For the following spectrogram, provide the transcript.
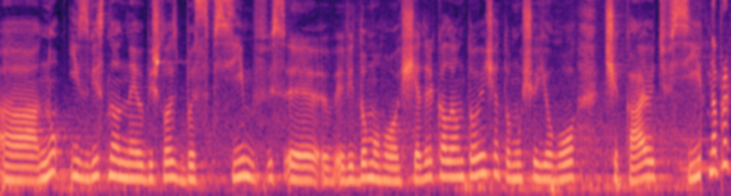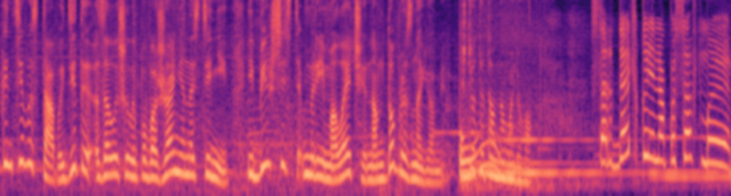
Е, ну і звісно, не обійшлось без всім е, відомого Щедрика Леонтовича, тому що його чекають всі. Наприкінці вистави діти залишили побажання на стіні, і більшість мрій малечі нам добре знайомі. Що ти там намалював? Сердечко і написав мир.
